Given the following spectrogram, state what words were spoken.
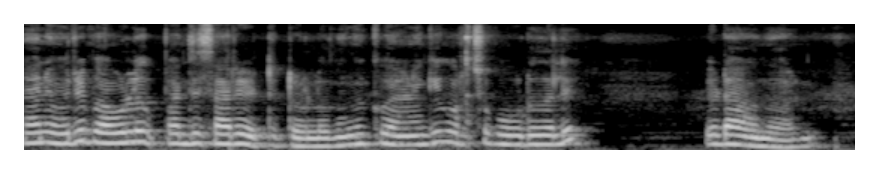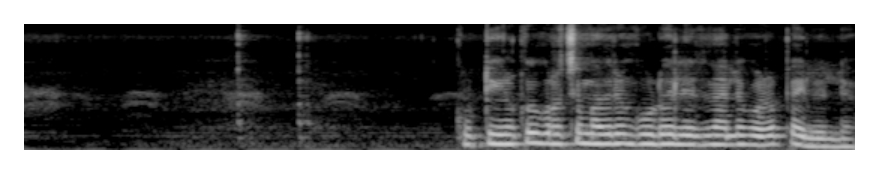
ഞാൻ ഒരു ബൗൾ പഞ്ചസാര ഇട്ടിട്ടുള്ളൂ. നിങ്ങൾക്ക് വേണമെങ്കിൽ കുറച്ച് കൂടുതൽ ഇടാവുന്നതാണ്. കുട്ടികൾക്ക് കുറച്ച് മധുരം കൂടുതലിരുന്നാലും കുഴപ്പമില്ലല്ലോ.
